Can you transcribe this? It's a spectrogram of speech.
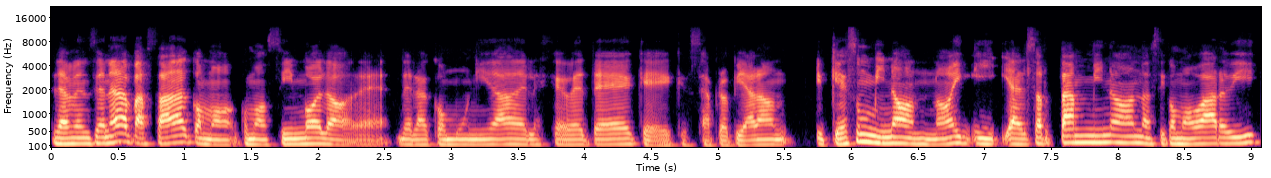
la mencioné la pasada como, como símbolo de, de la comunidad LGBT que, que, se apropiaron, y que es un minón, ¿no? Y, y al ser tan minón, así como Barbie,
